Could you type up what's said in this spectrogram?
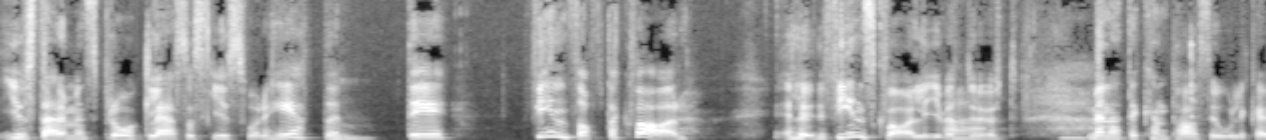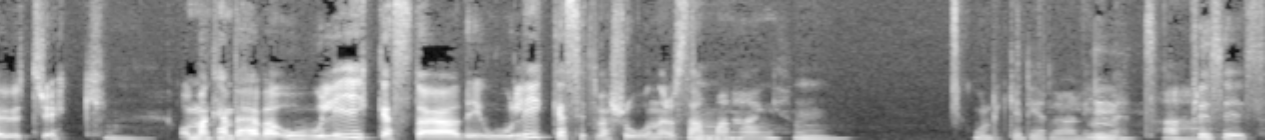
just det här med språk, läs och skrivsvårigheter, mm. det finns ofta kvar. Eller det finns kvar livet ja. ut. Men att det kan ta sig olika uttryck. Mm. Och man kan behöva olika stöd i olika situationer och sammanhang. Mm. Mm. Olika delar av livet. Mm. Precis.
